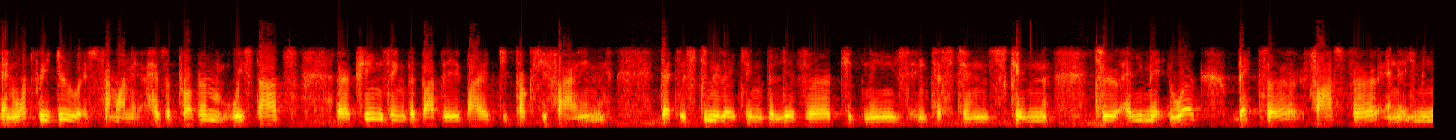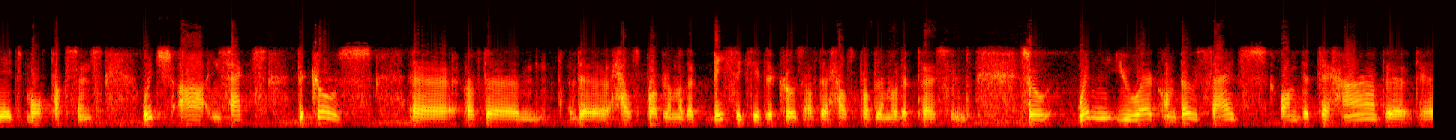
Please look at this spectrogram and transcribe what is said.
And what we do if someone has a problem, we start uh, cleansing the body by detoxifying that is stimulating the liver, kidneys, intestines, skin to work better, faster, and eliminate more toxins, which are in fact the cause uh, of the the health problem of the basically the cause of the health problem of the person. So when you work on both sides, on the terrain, the, the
